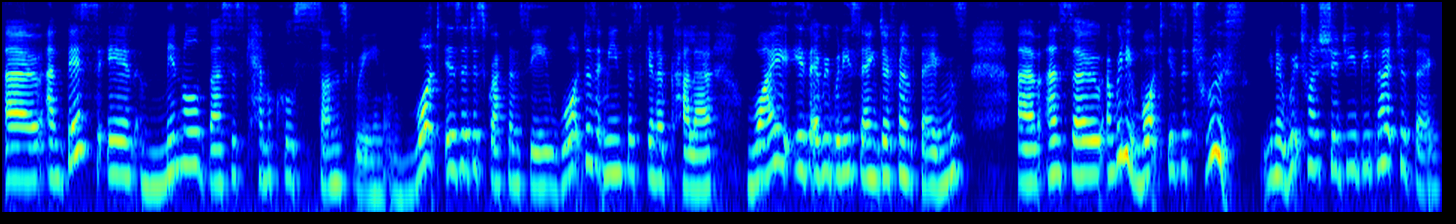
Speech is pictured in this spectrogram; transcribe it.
Uh, and this is mineral versus chemical sunscreen. What is a discrepancy? What does it mean for skin of color? Why is everybody saying different things? Um, and so, and really, what is the truth? You know, which one should you be purchasing?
